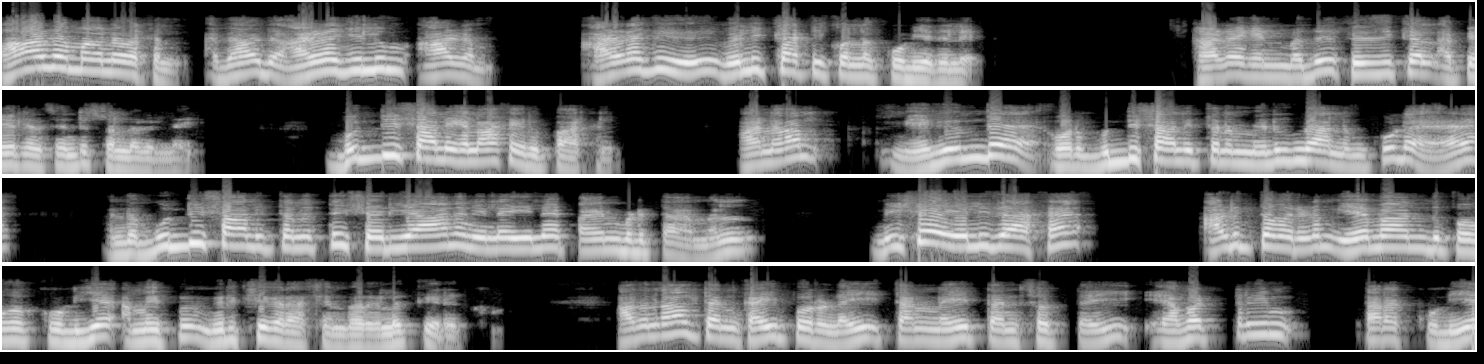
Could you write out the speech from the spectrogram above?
ஆழமானவர்கள் அதாவது அழகிலும் ஆழம் அழகு வெளிக்காட்டி கொள்ளக்கூடியதில்லை அழகு என்பது பிசிக்கல் அப்பியரன்ஸ் என்று சொல்லவில்லை. புத்திசாலிகளாக இருப்பார்கள். ஆனால் மிகுந்த ஒரு புத்திசாலித்தனம் இருந்தாலும் கூட அந்த புத்திசாலித்தனத்தை சரியான நிலையிலே பயன்படுத்தாமல் மிக எளிதாக அடுத்தவரிடம் ஏமாந்து போகக்கூடிய அமைப்பு விருச்சிக ராசி என்பவர்களுக்கு இருக்கும். அதனால் தன் கைப்பொருளை தன்னை தன் சொத்தை எவற்றையும் தரக்கூடிய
